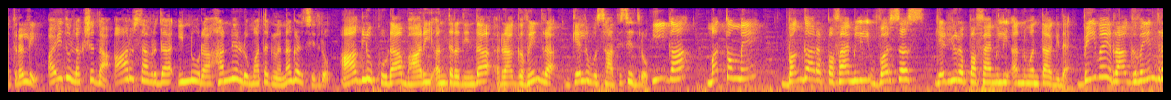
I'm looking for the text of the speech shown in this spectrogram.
ಹತ್ತೊಂಬತ್ತರಲ್ಲಿ ಐದು ಲಕ್ಷದ ಆರು ಸಾವಿರದ ಇನ್ನೂರ ಹನ್ನೆರಡು ಮತಗಳನ್ನು ಗಳಿಸಿದ್ರು. ಆಗ್ಲೂ ಕೂಡ ಭಾರಿ ಅಂತರದಿಂದ ರಾಘವೇಂದ್ರ ಗೆಲುವು ಸಾಧಿಸಿದ್ರು. ಈಗ ಮತ್ತೊಮ್ಮೆ Bangarappa family versus Yediyurappa family ಅನ್ನುವಂತಾಗಿದೆ. ಬಿವೈ ರಾಘವೇಂದ್ರ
